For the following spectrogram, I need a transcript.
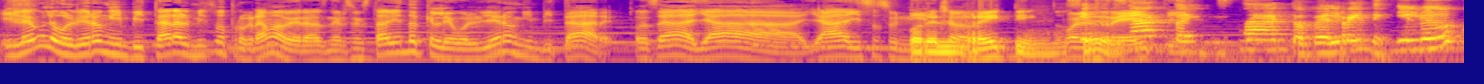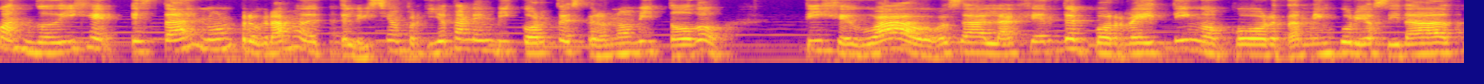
Y luego le volvieron a invitar al mismo programa, verás, Nelson. Está viendo que le volvieron a invitar. O sea, ya, ya hizo su Por nicho. el rating, no Por el sé. rating. Exacto, exacto, pero el rating. Y luego cuando dije, está en un programa de televisión, porque yo también vi cortes, pero no vi todo, dije, wow, o sea, la gente por rating o por también curiosidad,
